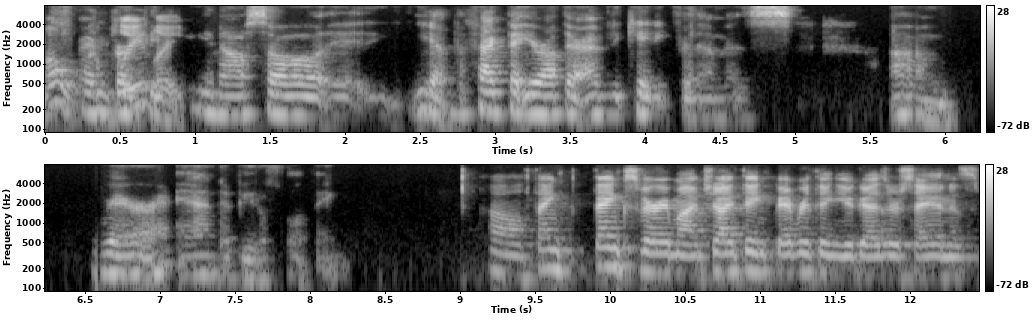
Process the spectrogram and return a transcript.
Oh, completely. You know, so eh, yeah, the fact that you're out there advocating for them is um, rare and a beautiful thing. Oh, thank, thanks very much. I think everything you guys are saying is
